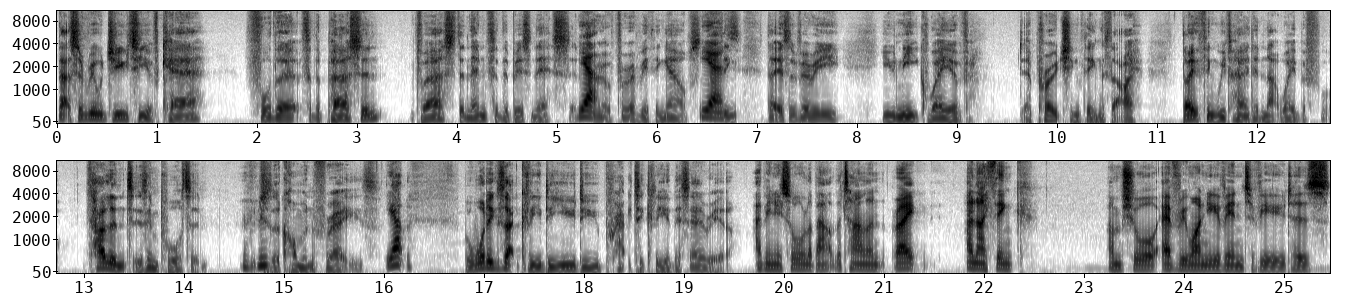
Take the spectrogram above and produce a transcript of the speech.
that's a real duty of care for the for the person first, and then for the business and yeah. for, for everything else. Yes. I think that is a very unique way of approaching things that I don't think we've heard in that way before. Talent is important, mm-hmm. which is a common phrase. Yep. But what exactly do you do practically in this area? I mean, it's all about the talent, right? And I think, I'm sure everyone you've interviewed has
